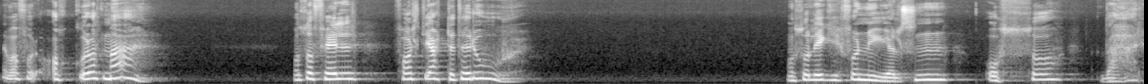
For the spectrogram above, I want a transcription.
Det var for akkurat meg. Og så falt hjertet til ro. Og så ligger fornyelsen også der.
